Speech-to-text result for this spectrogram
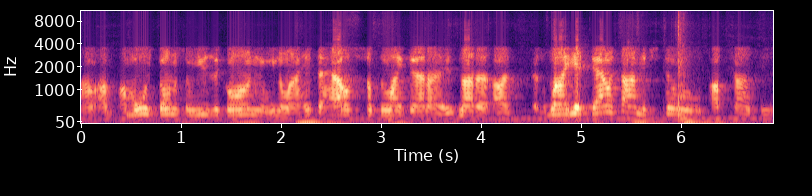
I, I'm, I'm always throwing some music on. You know, when I hit the house, or something like that. I, it's not a. I, when I get downtime, it's still uptime. for me.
